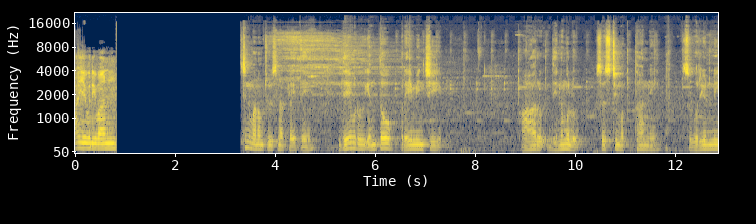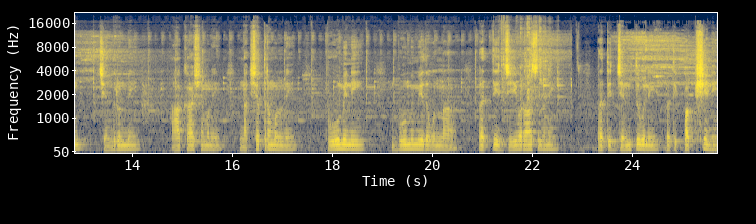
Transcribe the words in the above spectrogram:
హాయ్ ఎవ్రీవన్ సృష్టిని మనం చూసినట్లయితే దేవుడు ఎంతో ప్రేమించి ఆరు దినములు సృష్టి మొత్తాన్ని సూర్యుణ్ణి చంద్రుణ్ణి ఆకాశముని నక్షత్రముల్ని భూమిని భూమి మీద ఉన్న ప్రతి జీవరాశులని ప్రతి జంతువుని ప్రతి పక్షిని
